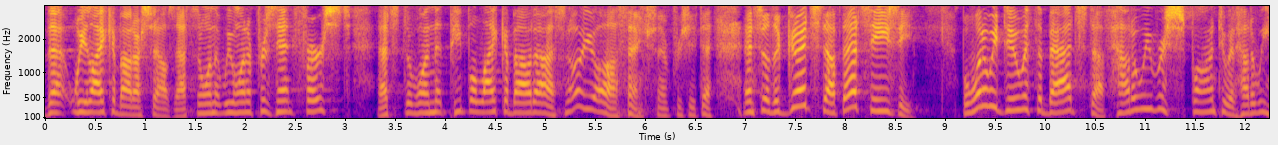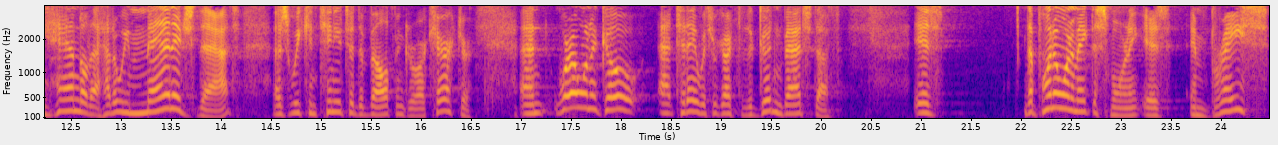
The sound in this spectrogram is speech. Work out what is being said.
that we like about ourselves. That's the one that we want to present first. That's the one that people like about us. And, oh, you, oh, thanks. I appreciate that. And so the good stuff, that's easy. But what do we do with the bad stuff? How do we respond to it? How do we handle that? How do we manage that as we continue to develop and grow our character? And where I want to go at today with regard to the good and bad stuff is the point I want to make this morning is embrace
